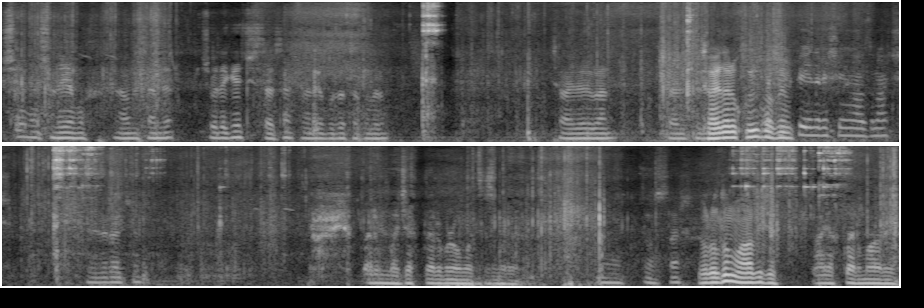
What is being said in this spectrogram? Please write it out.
Şöyle şuraya bak. Abi sen de şöyle geç istersen. Ben de burada takılırım. Çayları ben servis Çayları koyup bakayım. Peynirin şeyin ağzını aç. Çayları açayım. Ayaklarım, bacaklarım romatizma. Evet dostlar. Yoruldun mu abici? Ayaklarım ağrıyor.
